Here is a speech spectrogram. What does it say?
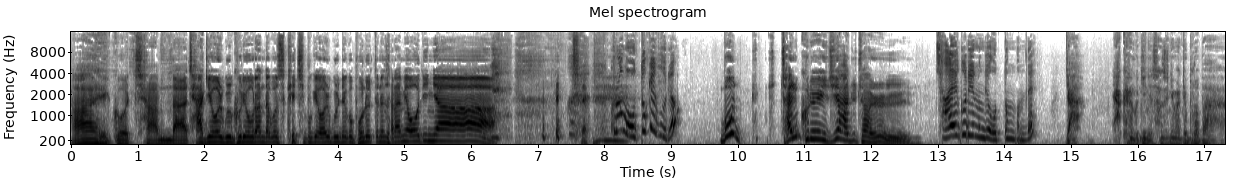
아이고 참나 자기 얼굴 그려오란다고 스케치북에 얼굴 대고 본을 뜨는 사람이 어딨냐 그럼 어떻게 그려? 뭐 잘 그려야지 아주 잘 잘 그리는 게 어떤 건데? 야, 야 그런 거 니네 선생님한테 물어봐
